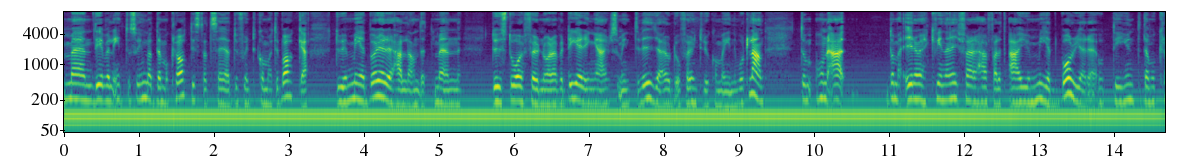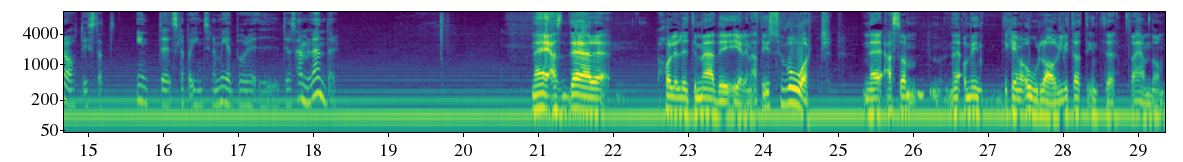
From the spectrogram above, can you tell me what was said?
Men det är väl inte så himla demokratiskt att säga att du får inte komma tillbaka. Du är medborgare i det här landet men du står för några värderingar som inte vi gör och då får inte du komma in i vårt land. De, hon är, de, i de här kvinnan i det här fallet är ju medborgare och det är ju inte demokratiskt att inte släppa in sina medborgare i deras hemländer. Nej, alltså där håller lite med dig Elin att det är svårt Nej, alltså nej, om det, inte, det kan ju vara olagligt att inte ta hem dem.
